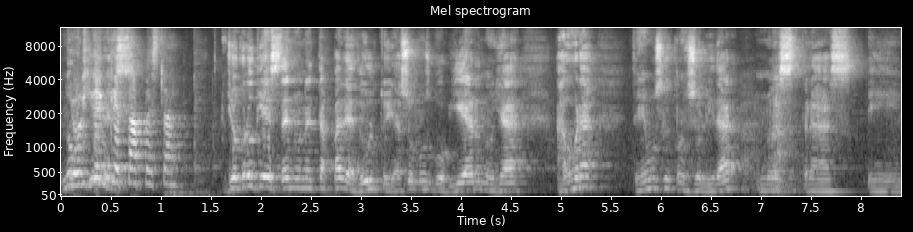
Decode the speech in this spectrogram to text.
No ¿Y en qué etapa está? Yo creo que ya está en una etapa de adulto, ya somos gobierno, ya. Ahora tenemos que consolidar nuestras, eh,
